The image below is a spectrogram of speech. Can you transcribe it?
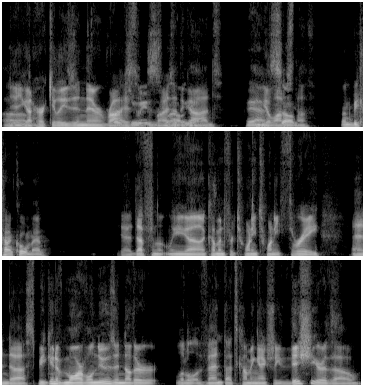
Um, yeah, you got um, Hercules in there, Rise, Rise well, of the yeah. Gods. Yeah, a lot so, of stuff. That'd be kind of cool, man. Yeah, definitely uh, coming for 2023. And uh, speaking of Marvel news, another little event that's coming actually this year, though,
